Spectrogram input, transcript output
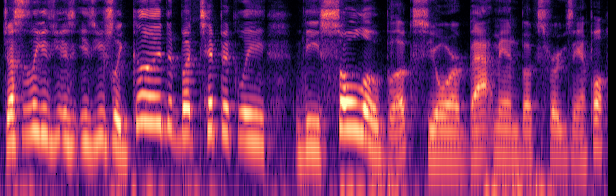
Justice League is, is, is, usually good, but typically the solo books, your Batman books, for example,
